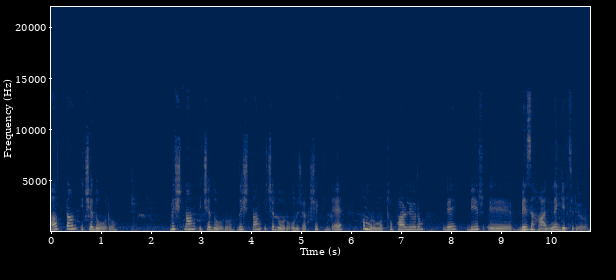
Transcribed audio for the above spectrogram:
alttan içe doğru, dıştan içe doğru, dıştan içe doğru olacak şekilde hamurumu toparlıyorum ve bir e, bezi haline getiriyorum.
